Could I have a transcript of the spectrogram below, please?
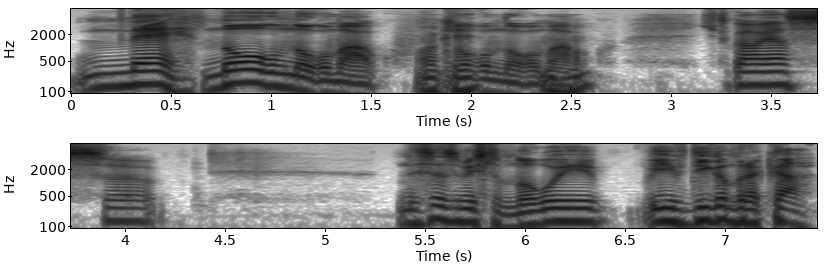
Не, много, много малко. Okay. Много, много малко. Mm-hmm. И тогава аз не се замисля много и, и вдигам ръка.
